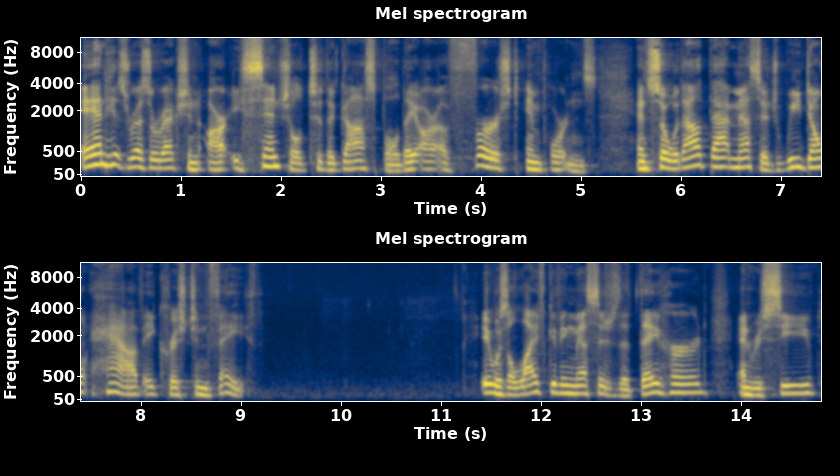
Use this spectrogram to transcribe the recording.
and his resurrection are essential to the gospel. They are of first importance. And so, without that message, we don't have a Christian faith. It was a life giving message that they heard and received,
